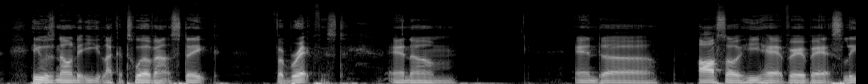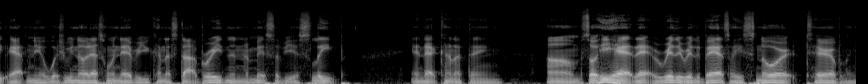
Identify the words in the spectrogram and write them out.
he was known to eat like a 12 ounce steak for breakfast. And um and uh, also he had very bad sleep apnea, which we know that's whenever you kind of stop breathing in the midst of your sleep and that kind of thing. Um, so he had that really, really bad. So he snored terribly.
